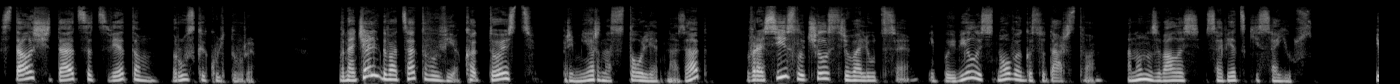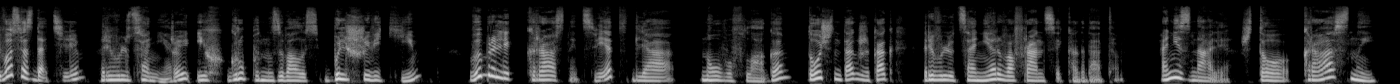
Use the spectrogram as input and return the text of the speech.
стал считаться цветом русской культуры. В начале 20 века, то есть примерно 100 лет назад, в России случилась революция, и появилось новое государство. Оно называлось Советский Союз. Его создатели, революционеры, их группа называлась «большевики», выбрали красный цвет для нового флага, точно так же, как революционеры во Франции когда-то. Они знали, что красный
